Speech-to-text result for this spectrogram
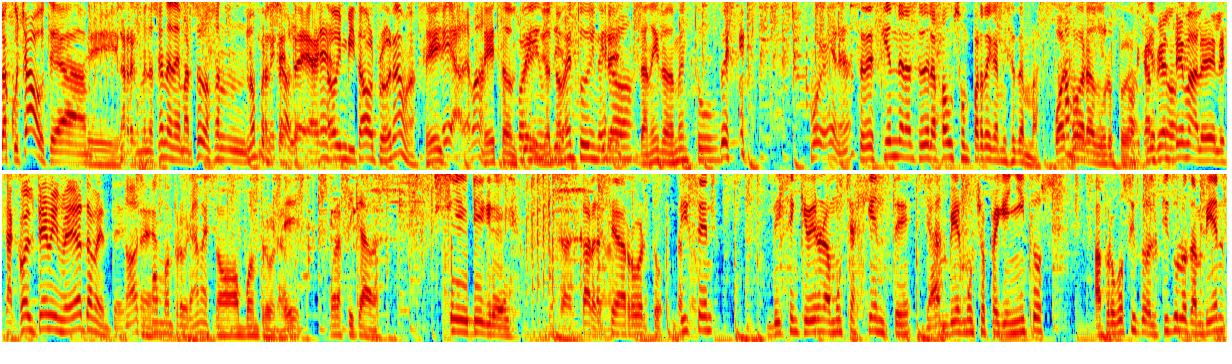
ha escuchado usted? ah? Sí. Las recomendaciones de Marcelo son. No, pero se ha estado invitado al programa. Sí, Sí, además. sí, un yo también tuve invitado. Danilo también tuvo. Sí. Muy bien, ¿eh? Se defienden antes de la pausa un par de camisetas más. Cuatro horas duro el programa. No, Cambió el tema, le, le sacó el tema inmediatamente. No, ese fue un buen programa. ese. No, buen programa. Sí. Buenas picadas. Sí, Tigre. Mucha descarga. Gracias, Roberto. Dicen, dicen que vieron a mucha gente, también muchos pequeñitos, a propósito del título también,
